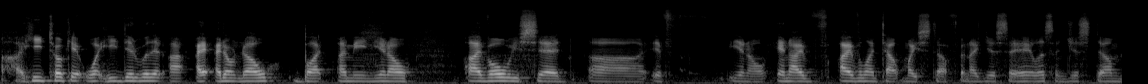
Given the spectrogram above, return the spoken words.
Uh, he took it. What he did with it, I, I, I don't know. But I mean, you know, I've always said uh, if you know, and I've I've lent out my stuff, and I just say, hey, listen, just um,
